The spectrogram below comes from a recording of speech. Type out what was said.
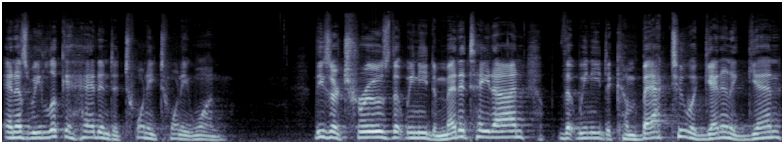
and as we look ahead into 2021. These are truths that we need to meditate on, that we need to come back to again and again,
